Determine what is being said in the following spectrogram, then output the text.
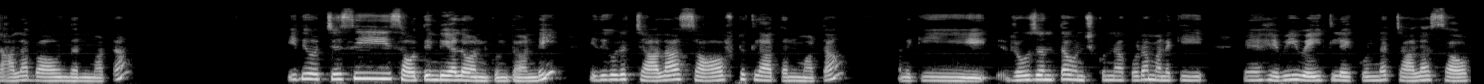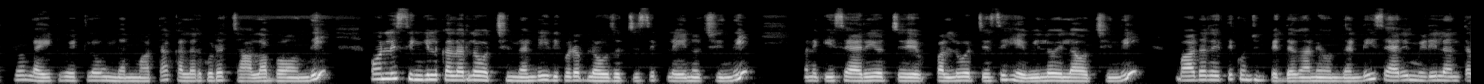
చాలా బాగుందన్నమాట. ఇది వచ్చేసి సౌత్ ఇండియాలో అనుకుంటా అండి. ఇది కూడా చాలా సాఫ్ట్ క్లాత్ అనమాట మనకి రోజంతా ఉంచుకున్నా కూడా మనకి హెవీ వెయిట్ లేకుండా చాలా సాఫ్ట్లో లైట్ వెయిట్లో ఉందన్నమాట. కలర్ కూడా చాలా బాగుంది. ఓన్లీ సింగిల్ కలర్లో వచ్చిందండి. ఇది కూడా బ్లౌజ్ వచ్చేసి ప్లెయిన్ వచ్చింది. మనకి శారీ వచ్చే పళ్ళు వచ్చేసి హెవీలో ఇలా వచ్చింది. బార్డర్ అయితే కొంచెం పెద్దగానే ఉందండి. శారీ మిడిల్ అంతా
